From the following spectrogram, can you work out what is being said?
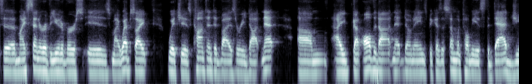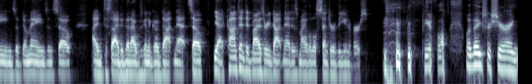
to my center of the universe is my website, which is contentadvisory.net. Um, I got all the .net domains because as someone told me it's the dad genes of domains. And so I decided that I was going to go .net. So yeah, contentadvisory.net is my little center of the universe. Beautiful. Well, thanks for sharing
